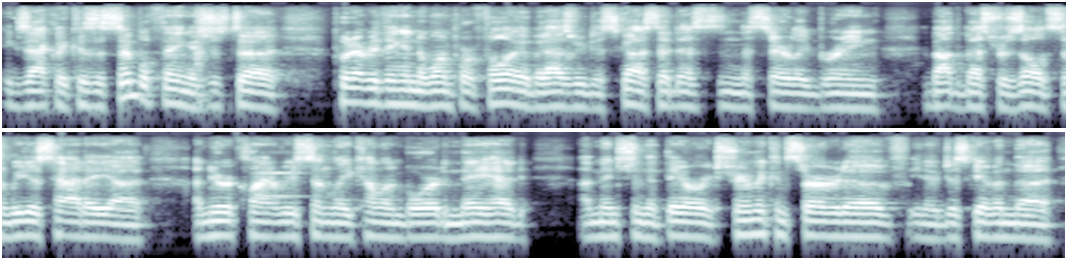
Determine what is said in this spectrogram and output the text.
Exactly, because the simple thing is just to put everything into one portfolio. But as we discussed, that doesn't necessarily bring about the best results. And we just had a uh, a newer client recently come on board, and they had uh, mentioned that they were extremely conservative. You know, just given the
